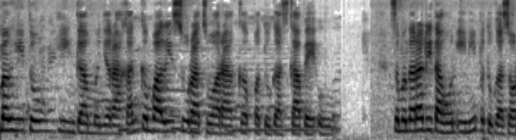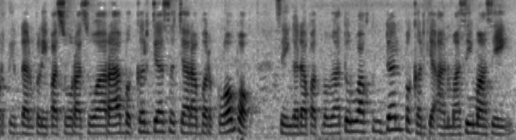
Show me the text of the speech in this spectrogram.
menghitung hingga menyerahkan kembali surat suara ke petugas KPU. Sementara di tahun ini petugas sortir dan pelipat surat suara bekerja secara berkelompok sehingga dapat mengatur waktu dan pekerjaan masing-masing.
